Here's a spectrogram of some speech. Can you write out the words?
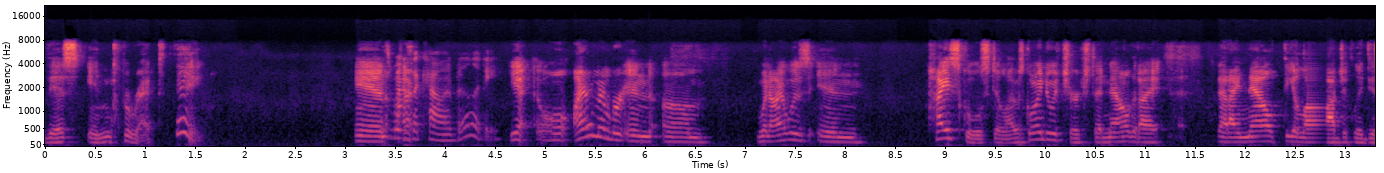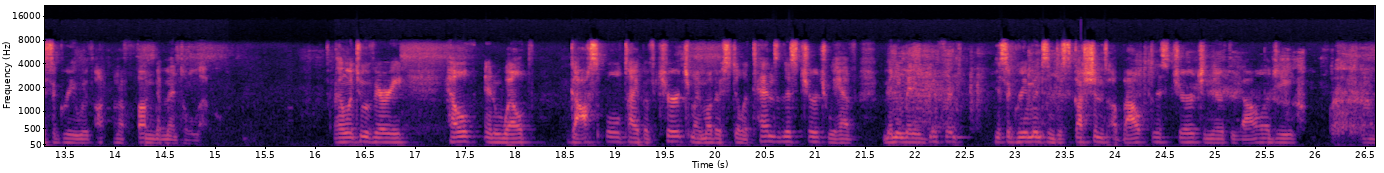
this incorrect thing? And where's I- accountability? yeah, well, I remember in um, when I was in high school still, I was going to a church that now that I that I now theologically disagree with on a fundamental level. I went to a very health and wealth gospel type of church. My mother still attends this church. We have many, many different disagreements and discussions about this church and their theology. Uh,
